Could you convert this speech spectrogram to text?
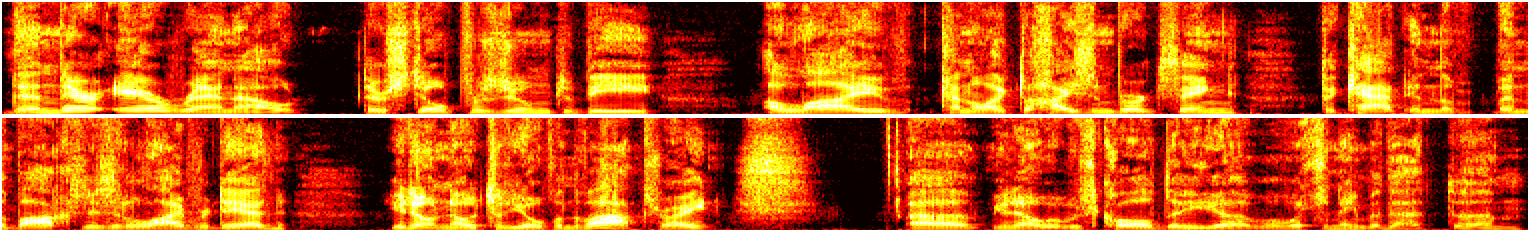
then their air ran out. They're still presumed to be alive, kind of like the Heisenberg thing. The cat in the in the box is it alive or dead? You don't know till you open the box, right? Uh, you know, it was called the uh, well, what's the name of that? Um,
